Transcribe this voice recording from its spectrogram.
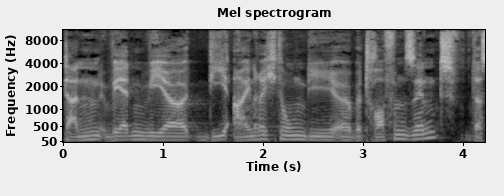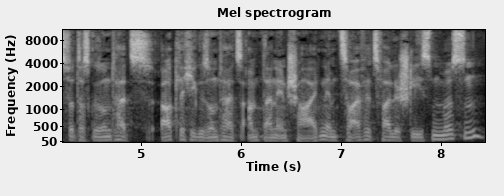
Dann werden wir die Einrichtungen, die äh, betroffen sind, das wird das Gesundheits, örtliche Gesundheitsamt dann entscheiden, im Zweifelsfalle schließen müssen.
